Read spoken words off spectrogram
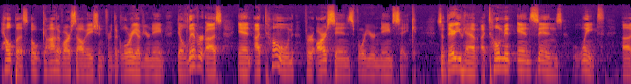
Help us, O God of our salvation, for the glory of your name. Deliver us and atone for our sins for your name's sake. So there you have atonement and sins linked uh,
